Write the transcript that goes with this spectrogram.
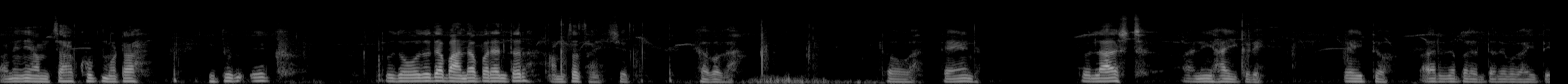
आणि आमचा हा खूप मोठा इथून एक तो जवळजवळ त्या बांधापर्यंत आमचाच आहे शेत. हा बघा. तो टेंट तो लास्ट आणि हा इकडे. त्या इथं. अर्ध्यापर्यंत रे बघा इथे.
